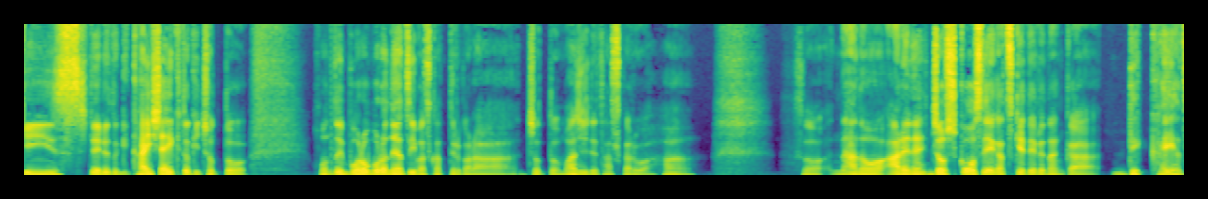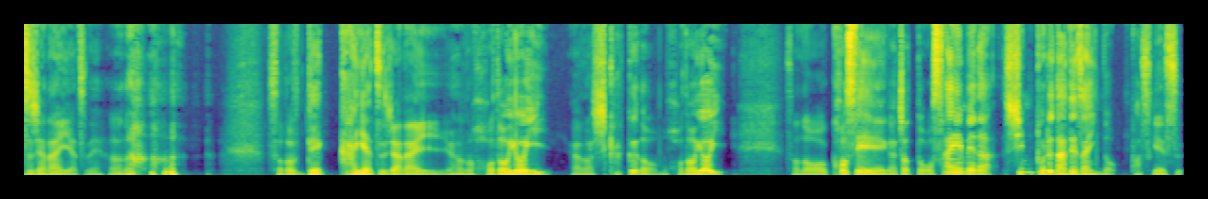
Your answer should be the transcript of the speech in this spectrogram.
勤してるとき、会社行くときちょっと、本当にボロボロのやつ今使ってるから、ちょっとマジで助かるわ。はあ、そう。あの、あれね、女子高生がつけてるなんか、でっかいやつじゃないやつね。あの そのでっかいやつじゃない、あの、程よい、あの、四角の、程よい、その、個性がちょっと抑えめな、シンプルなデザインのパスケース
